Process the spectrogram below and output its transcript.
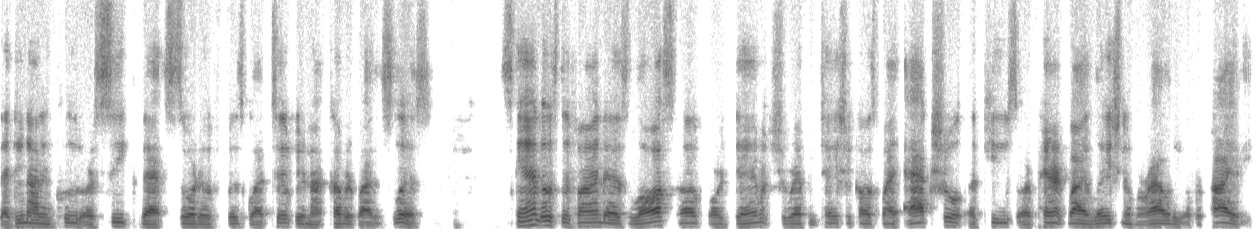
that do not include or seek that sort of physical activity are not covered by this list. Scandal is defined as loss of or damage to reputation caused by actual, accused, or apparent violation of morality or propriety.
